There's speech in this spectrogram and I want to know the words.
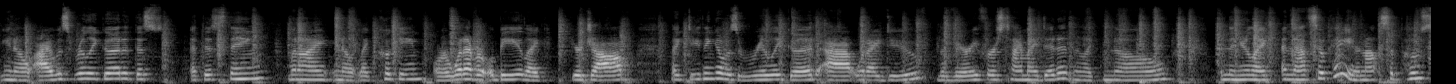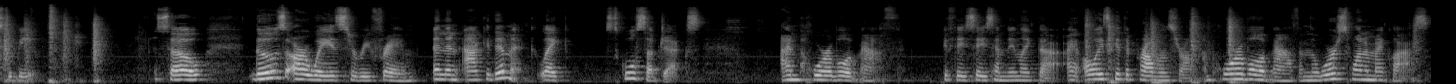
you know, I was really good at this at this thing when I, you know, like cooking or whatever it would be, like your job? Like, do you think I was really good at what I do the very first time I did it? And they're like, no. And then you're like, and that's okay. You're not supposed to be. So, those are ways to reframe. And then academic, like school subjects. I'm horrible at math. If they say something like that, I always get the problems wrong. I'm horrible at math. I'm the worst one in my class.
